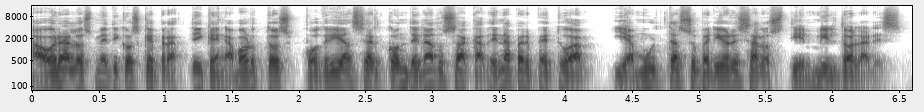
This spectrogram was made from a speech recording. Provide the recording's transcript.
Ahora los médicos que practiquen abortos podrían ser condenados a cadena perpetua y a multas superiores a los 100.000 dólares.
